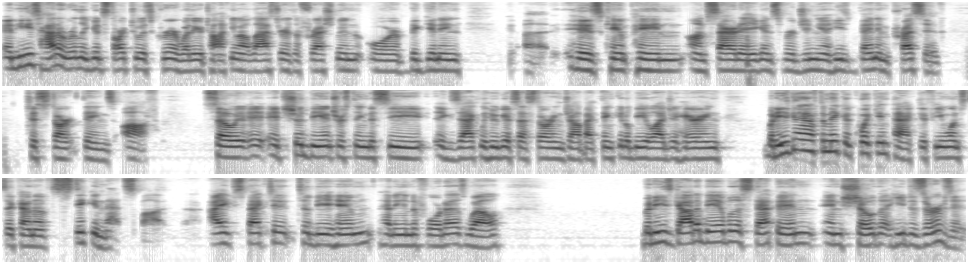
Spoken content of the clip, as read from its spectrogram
And he's had a really good start to his career, whether you're talking about last year as a freshman or beginning uh, his campaign on Saturday against Virginia. He's been impressive to start things off. So it, it should be interesting to see exactly who gets that starting job. I think it'll be Elijah Herring, but he's going to have to make a quick impact if he wants to kind of stick in that spot. I expect it to be him heading into Florida as well. But he's got to be able to step in and show that he deserves it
